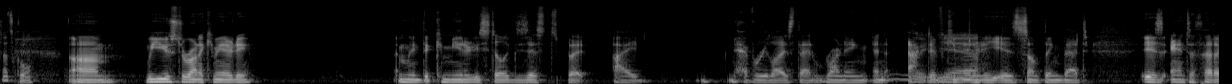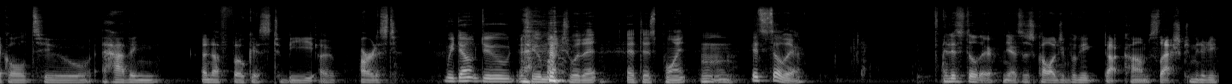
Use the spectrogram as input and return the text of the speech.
That's cool. Um, we used to run a community. I mean, the community still exists, but I have realized that running an active yeah. community is something that is antithetical to having enough focus to be a artist. We don't do too much with it at this point. It's still there. It is still there. Yeah, it's just collegeinfogeek.com slash community.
